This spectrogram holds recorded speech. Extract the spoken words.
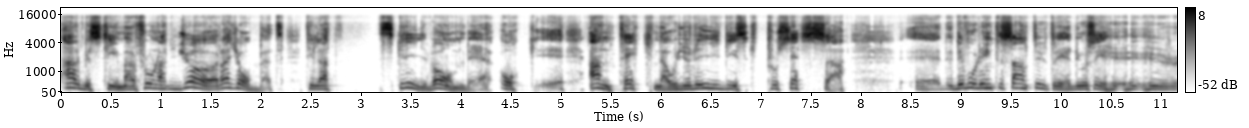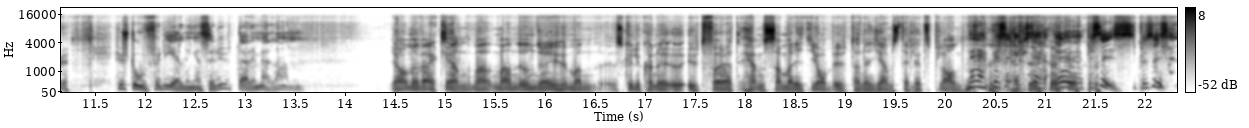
arbetstimmar från att göra jobbet till att skriva om det och eh, anteckna och juridiskt processa. Eh, det vore en intressant utredning att se hur, hur, hur stor fördelningen ser ut däremellan. Ja men verkligen. Man, man, undrar ju hur man skulle kunna utföra ett hemsamaritjobb utan en jämställdhetsplan. Nej, precis. Exakt, eh, precis, precis.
